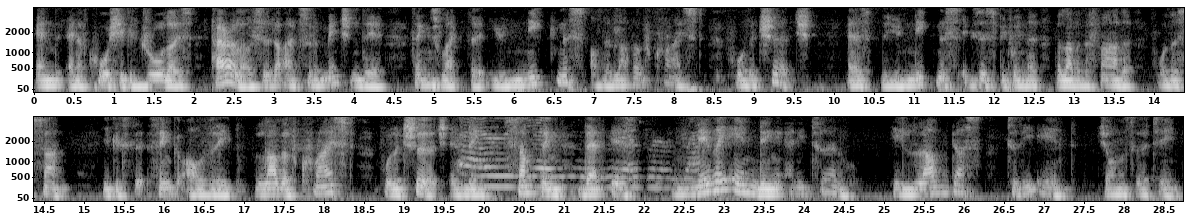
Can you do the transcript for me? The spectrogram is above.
And, and of course, you could draw those parallels that I've sort of mentioned there. Things like the uniqueness of the love of Christ for the church, as the uniqueness exists between the, the love of the Father for the Son. You could th- think of the love of Christ for the church as being something that is never ending and eternal. He loved us to the end. John 13.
